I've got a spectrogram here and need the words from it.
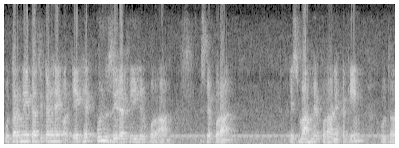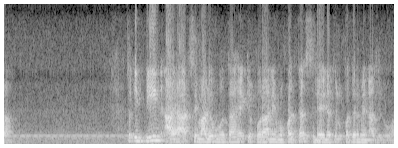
اترنے کا ذکر ہے اور ایک ہے انزل فیہ القرآن، اس میں قرآن، اس ماہ میں قرآن حکیم اترا۔ تو ان تین آیات سے معلوم ہوتا ہے کہ قرآن مقدس لیلت القدر میں نازل ہوا۔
